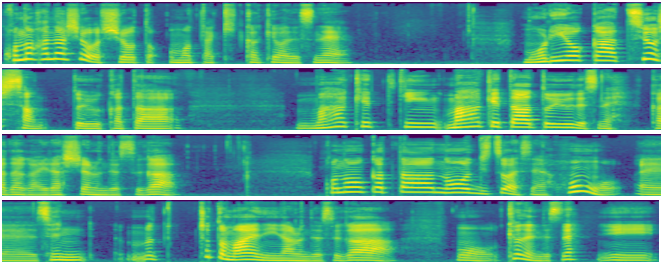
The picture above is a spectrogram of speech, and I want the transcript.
この話をしようと思ったきっかけはですね、森岡剛さんという方、マーケティング、マーケターというですね、方がいらっしゃるんですが、この方の実はですね、本を、えーちょっと前になるんですが、もう去年ですね、に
